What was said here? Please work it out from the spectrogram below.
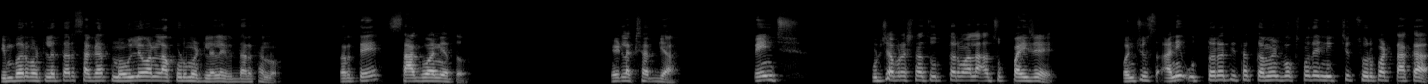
टिंबर म्हटलं तर सगळ्यात मौल्यवान लाकूड म्हटलेलं आहे विद्यार्थ्यांनो. तर ते सागवान येतं. नीट लक्षात घ्या. पेंच. पुढच्या प्रश्नाचं उत्तर मला अचूक पाहिजे. पंचवीस आणि उत्तरं तिथं कमेंट बॉक्समध्ये निश्चित स्वरूपात टाका.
